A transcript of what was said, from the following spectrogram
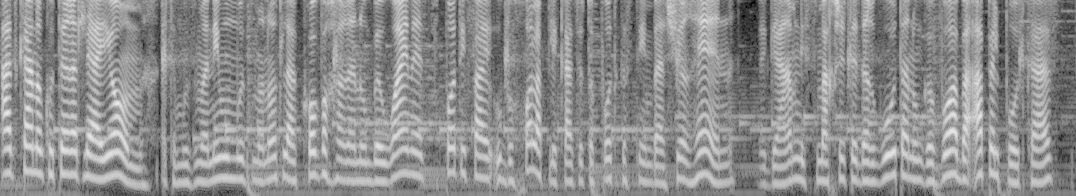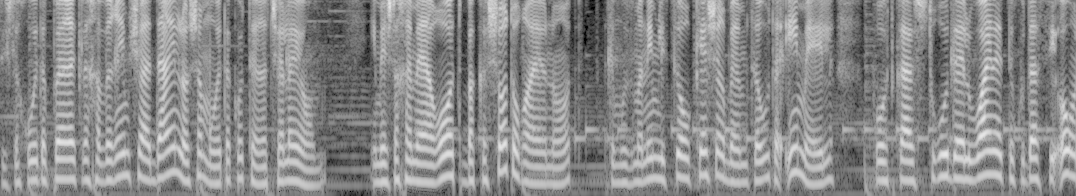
עד כאן הכותרת להיום. אתם מוזמנים ומוזמנות לעקוב אחרינו בוויינט, ספוטיפיי ובכל אפליקציות הפודקאסטים באשר הן, וגם נשמח שתדרגו אותנו גבוה באפל פודקאסט, ותשלחו את הפרק לחברים שעדיין לא שמעו את הכותרת של היום. אם יש לכם הערות, בקשות או רעיונות, אתם מוזמנים ליצור קשר באמצעות האימייל podcaststrudel.ynet.co.il או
